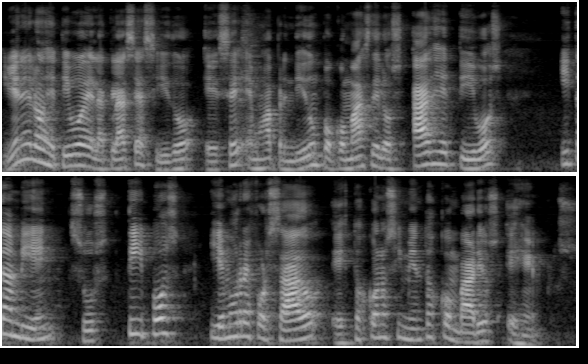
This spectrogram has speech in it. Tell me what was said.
Y bien, el objetivo de la clase ha sido ese. Hemos aprendido un poco más de los adjetivos y también sus tipos y hemos reforzado estos conocimientos con varios ejemplos.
